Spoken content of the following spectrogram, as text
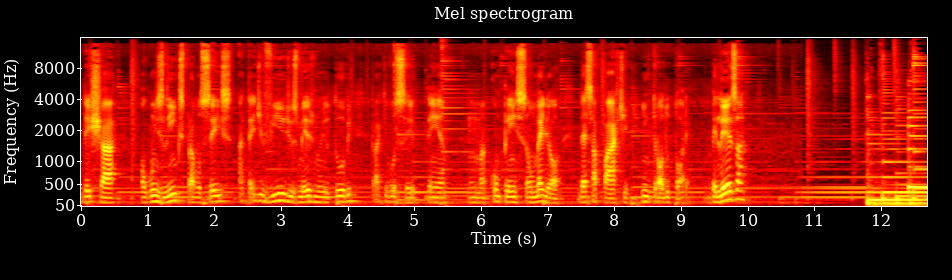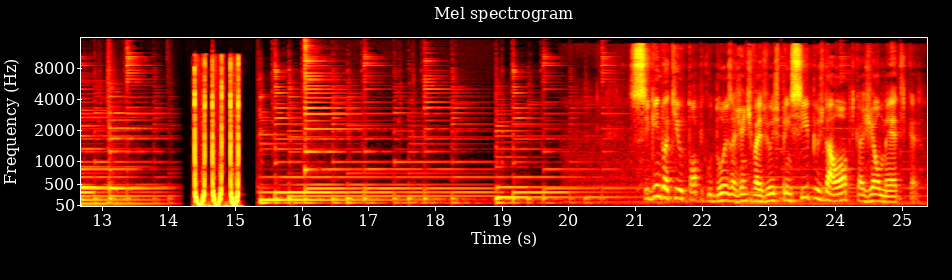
deixar alguns links para vocês, até de vídeos mesmo no YouTube, para que você tenha uma compreensão melhor dessa parte introdutória. Beleza? Seguindo aqui o tópico 2, a gente vai ver os princípios da óptica geométrica.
